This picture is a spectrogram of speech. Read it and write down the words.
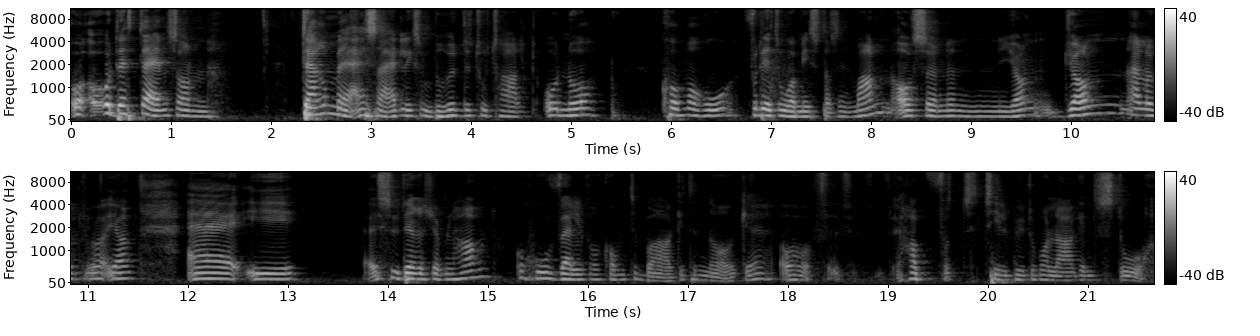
og, og dette er en sånn Dermed er, så er det liksom bruddet totalt. Og nå kommer hun fordi hun har mista sin mann, og sønnen John, John eller ja, er i studerer i København. Og hun velger å komme tilbake til Norge og har fått tilbud om å lage en stor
